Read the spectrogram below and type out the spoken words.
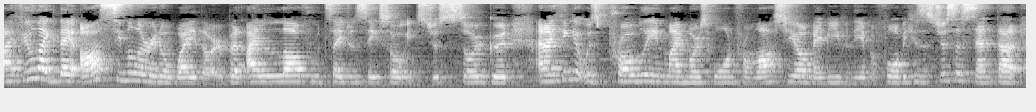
I feel like they are similar in a way though, but I love Wood Sage and Sea Salt. It's just so good. And I think it was probably in my most worn from last year, maybe even the year before, because it's just a scent that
